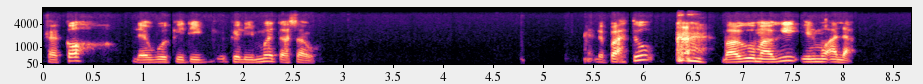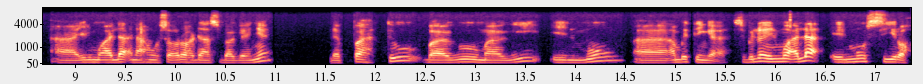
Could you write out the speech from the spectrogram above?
fiqh. Level ketiga, kelima tasawuf. Lepas tu baru mari ilmu alat. Ha, ilmu alat nahu soroh dan sebagainya. Lepas tu baru mari ilmu uh, ambil tinggal. Sebelum ilmu alat, ilmu sirah.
